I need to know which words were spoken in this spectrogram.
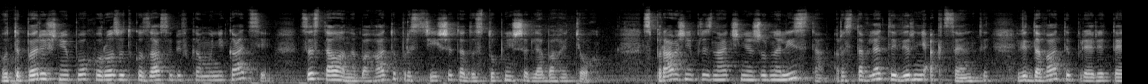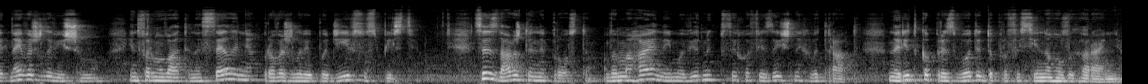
У теперішню епоху розвитку засобів комунікації це стало набагато простіше та доступніше для багатьох. Справжнє призначення журналіста розставляти вірні акценти, віддавати пріоритет найважливішому інформувати населення про важливі події в суспільстві. Це завжди непросто, вимагає неймовірних психофізичних витрат, нерідко призводить до професійного вигорання.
